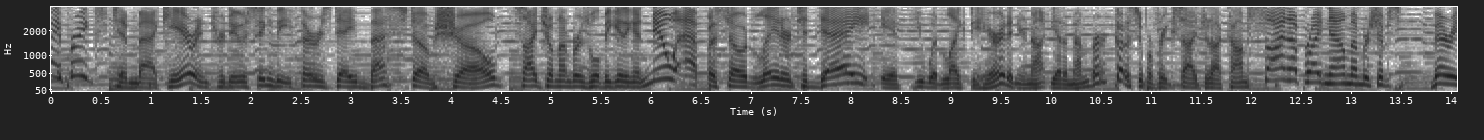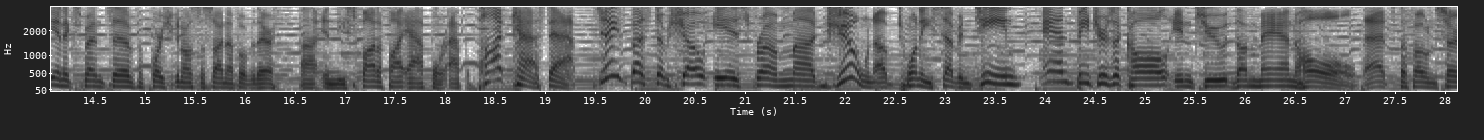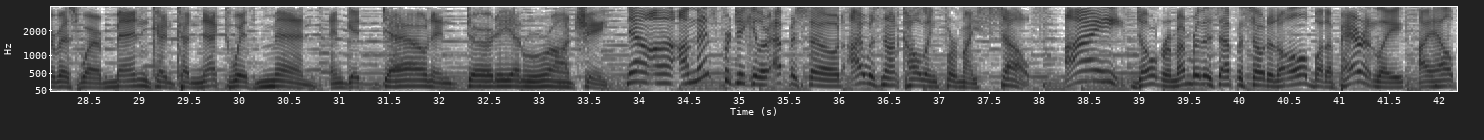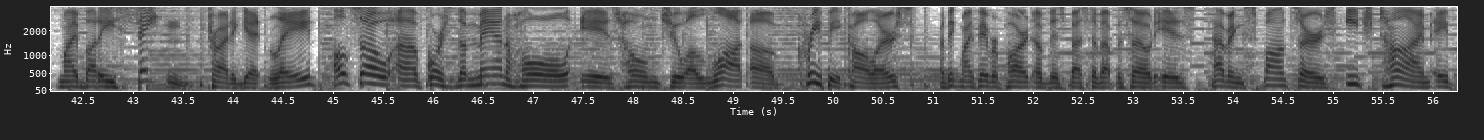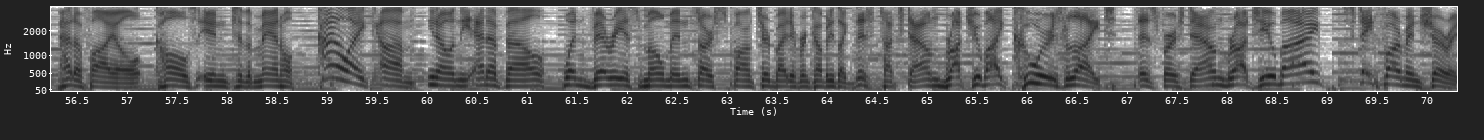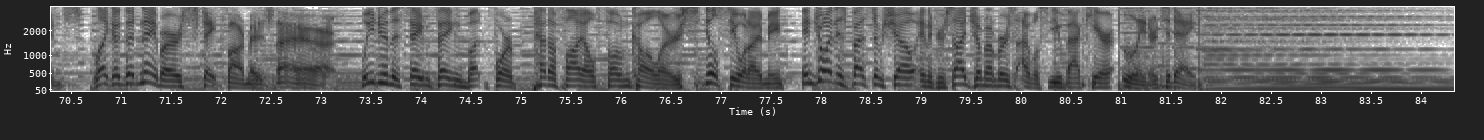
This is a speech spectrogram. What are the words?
Hey freaks, Tim back here introducing the Thursday Best of Show. Sideshow members will be getting a new episode later today. If you would like to hear it and you're not yet a member, go to superfreaksideshow.com. Sign up right now. Membership's very inexpensive. Of course, you can also sign up over there uh, in the Spotify app or Apple Podcast app. Today's Best of Show is from uh, June of 2017 and features a call into the manhole. That's the phone service where men can connect with men and get down and dirty and raunchy. Now, uh, on this particular episode, I was not calling for myself. I don't remember this episode at all, but apparently I helped my buddy Satan try to get laid. Also, uh, of course, the manhole is home to a lot of creepy callers. I think my favorite part of this best of episode is having sponsors each time a pedophile calls into the manhole. Kind of like, um, you know, in the NFL when various moments are sponsored by different companies, like this touchdown brought to you by Coors Light. This first down brought to you by State Farm Insurance. Like a good neighbor, State Farm is there. We do the same thing, but for pedophile phone callers. You'll see what I mean. Enjoy this best of show, and if you're Sideshow members, I will see you back here later today.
